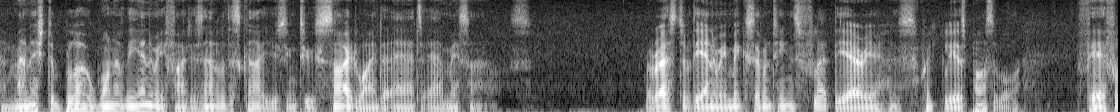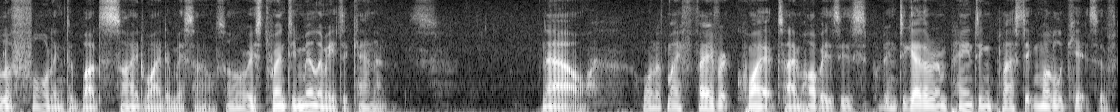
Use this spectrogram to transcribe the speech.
and managed to blow one of the enemy fighters out of the sky using two Sidewinder air to air missiles. The rest of the enemy MiG 17s fled the area as quickly as possible, fearful of falling to Bud's Sidewinder missiles or his 20mm cannons. Now, one of my favorite quiet time hobbies is putting together and painting plastic model kits of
